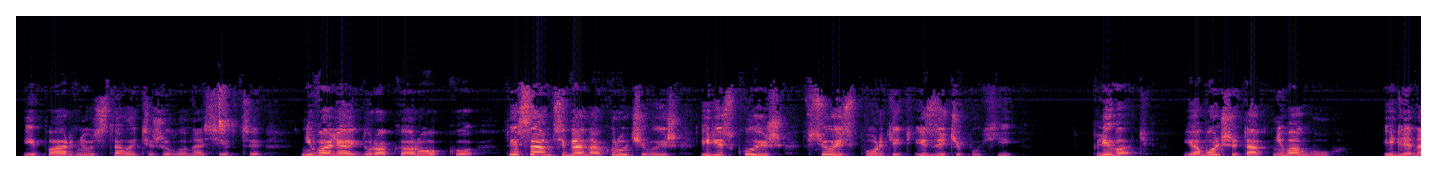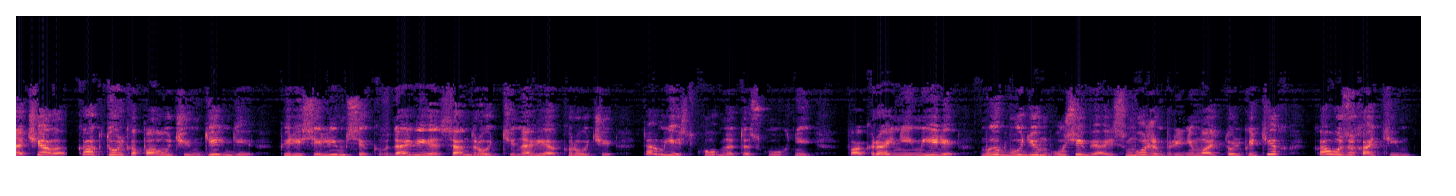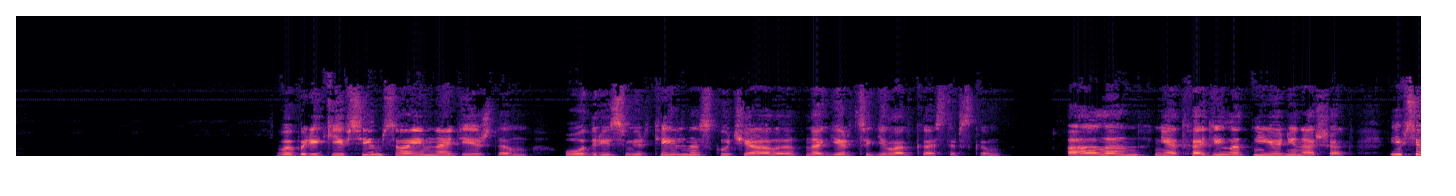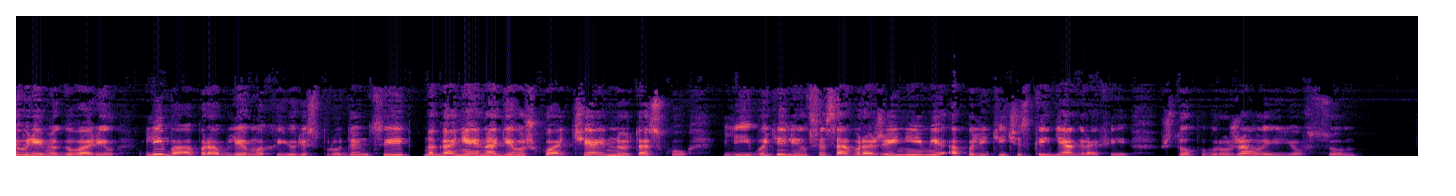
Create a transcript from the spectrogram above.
И парню стало тяжело на сердце. «Не валяй дурака, Рокко, ты сам себя накручиваешь и рискуешь все испортить из-за чепухи. Плевать, я больше так не могу. И для начала, как только получим деньги, переселимся к вдове Сандротти на Виа-Крочи. Там есть комната с кухней, по крайней мере, мы будем у себя и сможем принимать только тех, кого захотим. Вопреки всем своим надеждам, Одри смертельно скучала на герцоге Ланкастерском. Алан не отходил от нее ни на шаг и все время говорил либо о проблемах юриспруденции, нагоняя на девушку отчаянную тоску, либо делился соображениями о политической географии, что погружало ее в сон.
